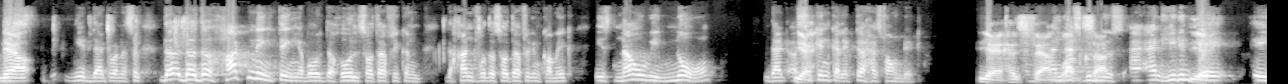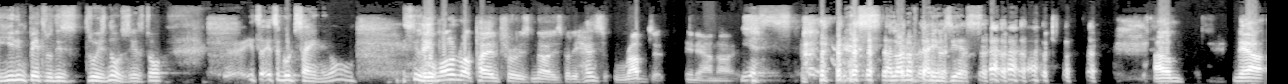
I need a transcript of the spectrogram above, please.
Now, need that one as well. The, the the heartening thing about the whole South African the hunt for the South African comic is now we know that a Yeah. second collector has found it, yeah, has found and one. that's good so- news. And he didn't Yeah. pay. He didn't pay through this through his nose. So uh, it's a, it's a good sign, you know. Still He might have not paid through his nose, but he has rubbed it in our nose. Yes, yes, a lot of times, yes. Um, now,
